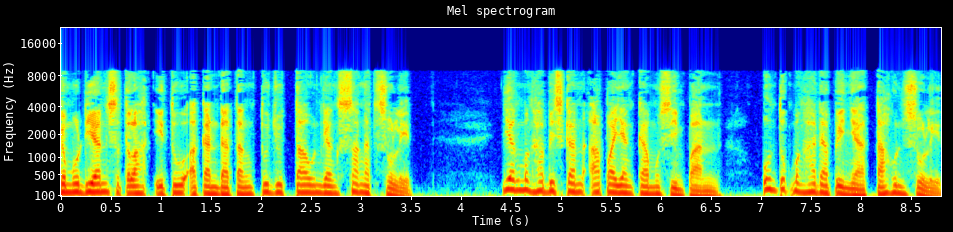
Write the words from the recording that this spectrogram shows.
Kemudian setelah itu akan datang tujuh tahun yang sangat sulit, yang menghabiskan apa yang kamu simpan untuk menghadapinya tahun sulit,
